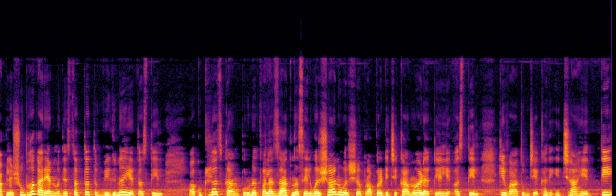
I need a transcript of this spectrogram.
आपल्या शुभ कार्यांमध्ये सतत विघ्न येत असतील कुठलंच काम पूर्णत्वाला जात नसेल वर्षानुवर्ष प्रॉपर्टीची कामं अडकलेली असतील किंवा तुमची एखादी इच्छा आहे ती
